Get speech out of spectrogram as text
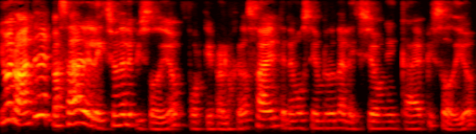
Y bueno, antes de pasar a la elección del episodio, porque para los que no saben, tenemos siempre una lección en cada episodio,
